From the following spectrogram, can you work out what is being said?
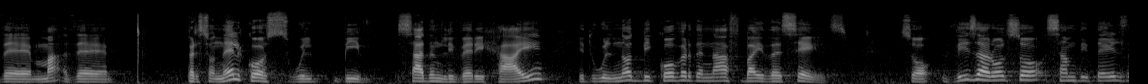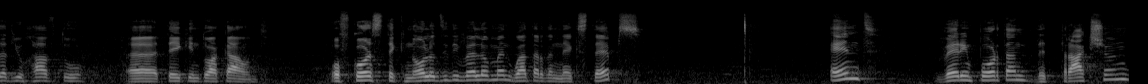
the, the personnel costs will be suddenly very high, it will not be covered enough by the sales. So these are also some details that you have to uh, take into account. Of course, technology development, what are the next steps? And very important, the traction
